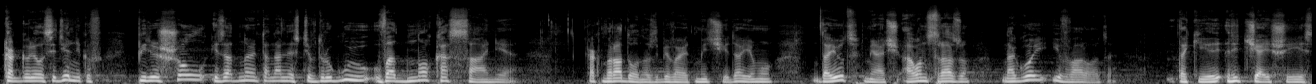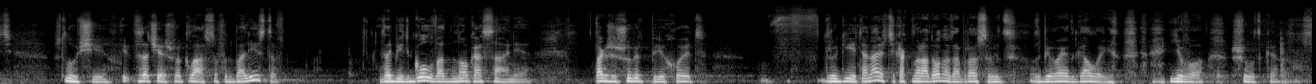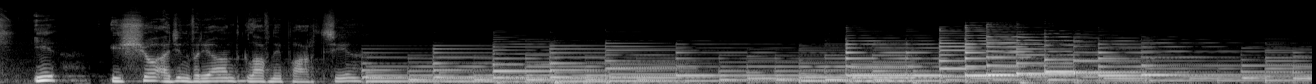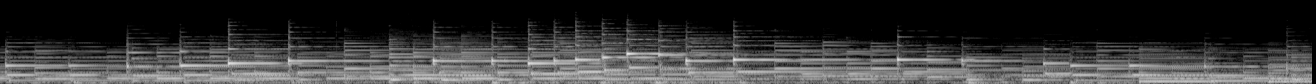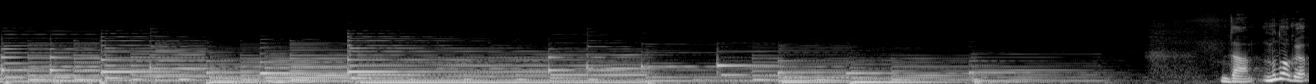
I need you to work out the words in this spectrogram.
Как говорил Сидельников, перешел из одной тональности в другую в одно касание. Как Марадона забивает мячи, да, ему дают мяч, а он сразу ногой и в ворота. Такие редчайшие есть случаи высочайшего класса футболистов забить гол в одно касание. Также Шуберт переходит в другие тональности, как Марадона забрасывает, забивает голы. Его шутка. И еще один вариант главной партии. Да, много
